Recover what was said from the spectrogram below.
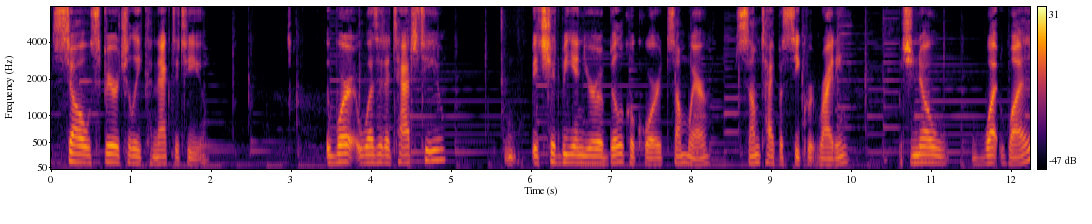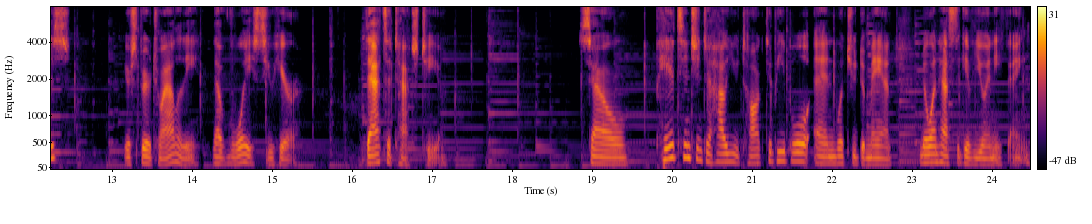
so spiritually connected to you. Where was it attached to you? It should be in your umbilical cord somewhere, some type of secret writing. But you know what was? Your spirituality, that voice you hear. That's attached to you. So pay attention to how you talk to people and what you demand. No one has to give you anything,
